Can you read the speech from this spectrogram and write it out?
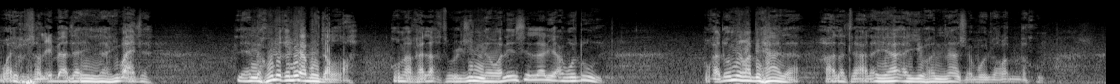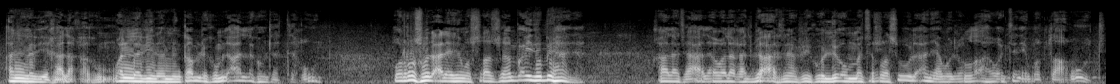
وأن يخلص العبادة لله وحده لأنه خلق ليعبد الله وما خلقت الجن والإنس إلا ليعبدون. وقد أمر بهذا قال تعالى يا أيها الناس اعبدوا ربكم الذي خلقكم والذين من قبلكم لعلكم تتقون. والرسل عليهم الصلاة والسلام بعثوا بهذا. قال تعالى ولقد بعثنا في كل أمة رسول أن يعبدوا الله واجتنبوا الطاغوت.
